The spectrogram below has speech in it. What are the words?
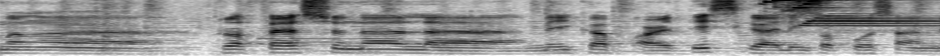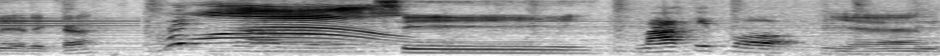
mga professional ah, makeup artist galing pa po sa Amerika. Si... Maki po. Yan.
